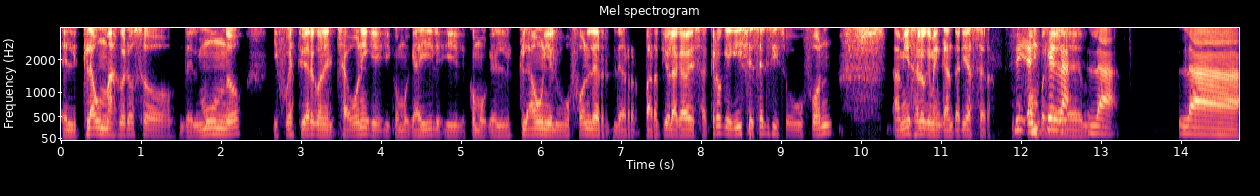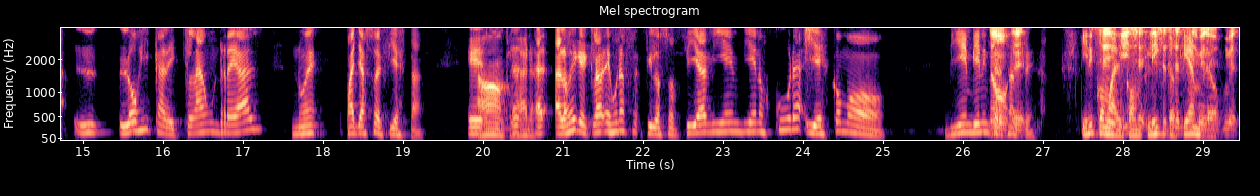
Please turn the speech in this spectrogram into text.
el clown más grosso del mundo y fue a estudiar con el chabón y, que, y como que ahí y como que el clown y el bufón le, le partió la cabeza. Creo que Guille Celsi hizo bufón. A mí es algo que me encantaría hacer. Sí, Bufón, es que la, eh, la, la lógica de clown real no es payaso de fiesta. Eh, Ah, claro. La, la lógica del clown es una filosofía bien, bien oscura y es como bien, bien No, interesante. Ir sí, como al Guille- conflicto Guille siempre, me lo, me-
